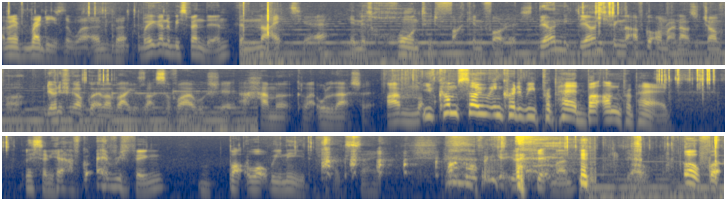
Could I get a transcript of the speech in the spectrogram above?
I don't know if ready is the word, but. We're gonna be spending the night, yeah, in this haunted fucking forest. The only the only thing that I've got on right now is a jumper. The only thing I've got in my bag is like survival shit, a hammock, like all of that shit. I'm not. You've come so incredibly prepared but unprepared. Listen, yeah, I've got everything, but what we need. Fuck's sake. Fuck off and get your shit, man. Yo. Oh fuck.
